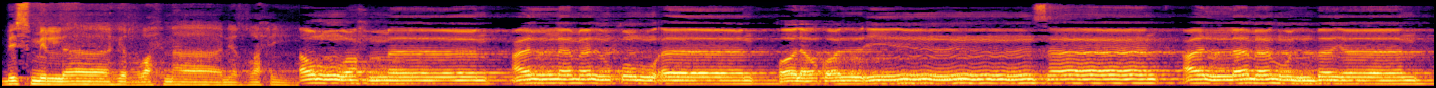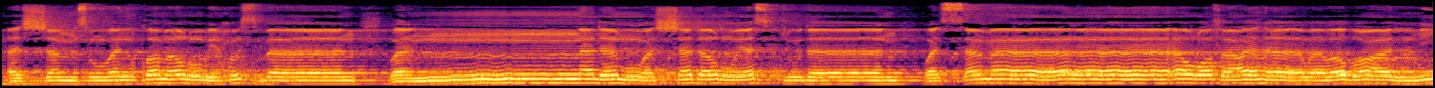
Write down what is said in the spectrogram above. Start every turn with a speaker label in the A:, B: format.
A: بسم الله الرحمن الرحيم.
B: الرحمن علم القرآن خلق الإنسان علمه البيان الشمس والقمر بحسبان والندم والشجر يسجدان والسماء رفعها ووضع الميزان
